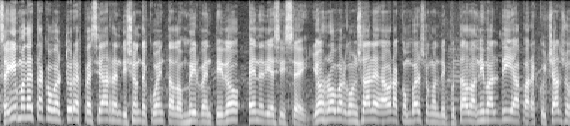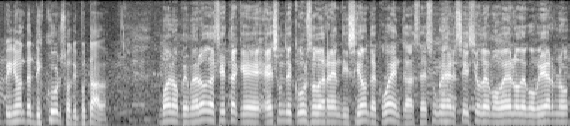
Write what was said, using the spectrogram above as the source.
Seguimos en esta cobertura especial Rendición de Cuentas 2022 N16. Yo, Robert González, ahora converso con el diputado Aníbal Díaz para escuchar su opinión del discurso, diputado. Bueno, primero decirte que es un discurso de rendición de cuentas, es un ejercicio de modelo de gobierno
